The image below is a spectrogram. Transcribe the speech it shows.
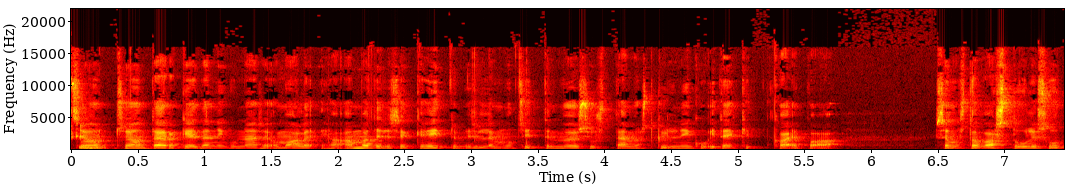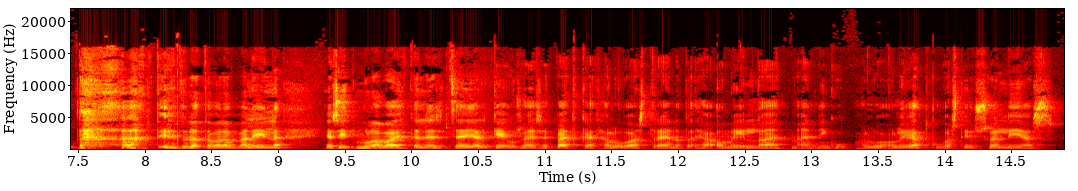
Se on, se on tärkeää niin näin se omalle ihan ammatilliselle kehittymiselle, mutta sitten myös just tämmöistä kyllä niin itsekin kaipaa semmoista vastuullisuutta tietyllä tavalla välillä. Ja sitten mulla vaihtelee sit sen jälkeen usein se pätkä, että haluaa treenata ihan omillaan, että mä en niin kuin, halua olla jatkuvasti jossain lias,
